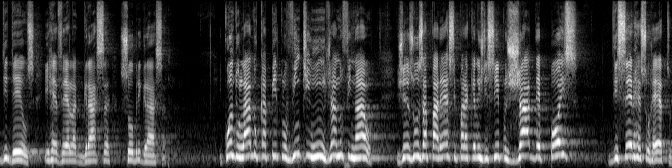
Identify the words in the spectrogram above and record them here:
de Deus e revela graça sobre graça. E quando lá no capítulo 21, já no final, Jesus aparece para aqueles discípulos já depois de ser ressurreto,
